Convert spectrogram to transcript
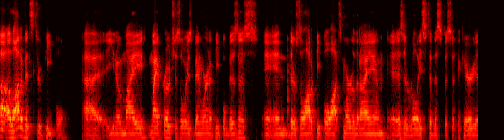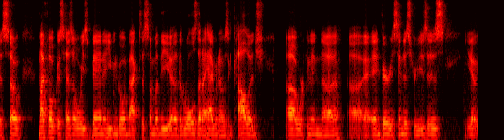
uh, a lot of it's through people. Uh, you know, my my approach has always been we're in a people business, and, there's a lot of people a lot smarter than I am as it relates to this specific areas. So my focus has always been, and even going back to some of the uh, the roles that I had when I was in college, uh, working in uh, uh, in various industries, is you know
